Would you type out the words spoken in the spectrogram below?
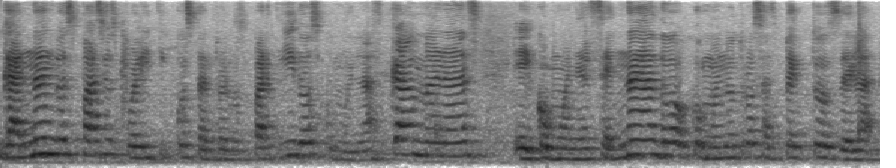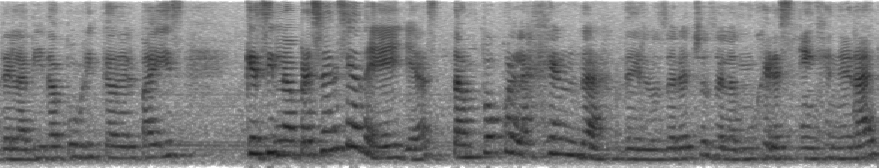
ganando espacios políticos tanto en los partidos como en las cámaras, eh, como en el Senado, como en otros aspectos de la, de la vida pública del país, que sin la presencia de ellas, tampoco la agenda de los derechos de las mujeres en general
